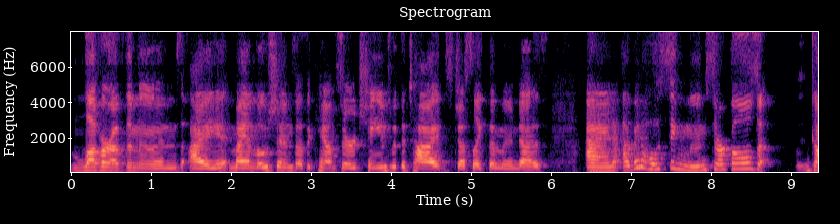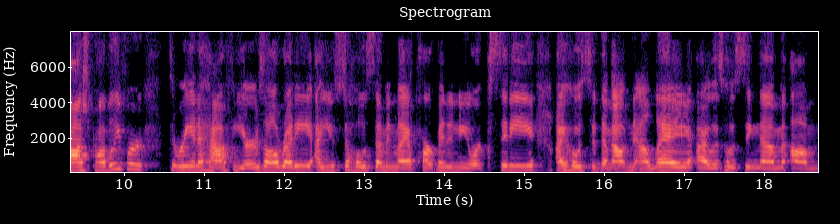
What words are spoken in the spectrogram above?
lover of the moons. I my emotions as a Cancer change with the tides, just like the moon does. And mm. I've been hosting moon circles gosh, probably for three and a half years already. I used to host them in my apartment in New York City. I hosted them out in LA. I was hosting them um,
